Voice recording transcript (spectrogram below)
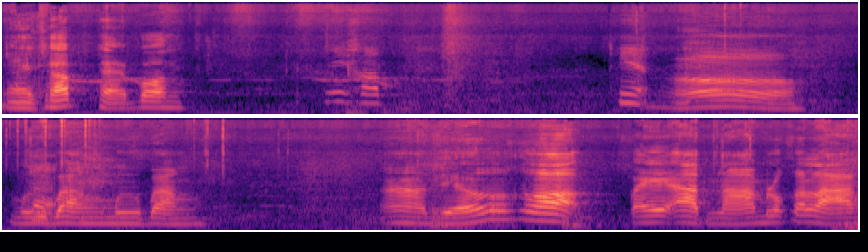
ไงครับ แผลบอลนี่ครับ เนี่ยเออ มือบังมือบัง อ่า เดี๋ยวก็ไปอาบน้ำแล้วก็ล้าง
